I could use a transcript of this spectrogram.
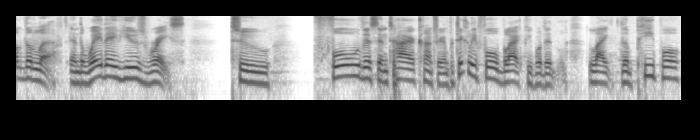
of the left and the way they've used race to fool this entire country and particularly fool black people that like the people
